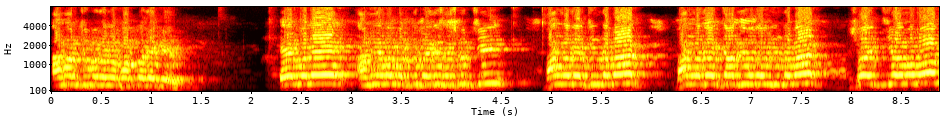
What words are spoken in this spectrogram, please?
আমার যুব দলের পক্ষ থেকে। এর বলে আমি আমার বক্তব্য শেষ করছি। বাংলাদেশ জিন্দাবাদ বাংলাদেশ জাতীয় দল জিন্দাবাদ শহীদ জিয়া মনোর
